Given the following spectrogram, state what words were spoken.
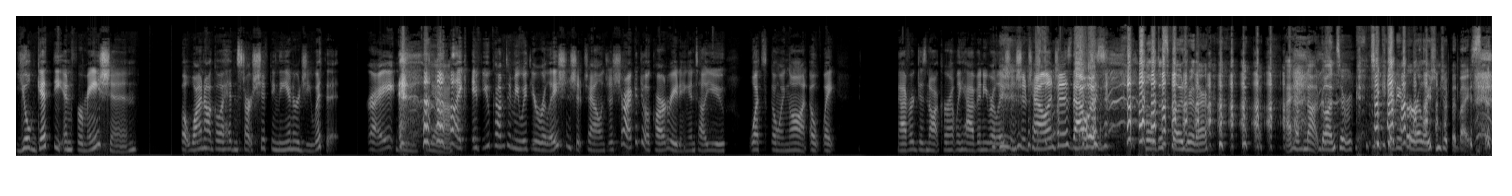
you'll get the information, but why not go ahead and start shifting the energy with it? Right? Mhm. Yeah. like if you come to me with your relationship challenges, sure, I could do a card reading and tell you what's going on. Oh, wait. Maverick does not currently have any relationship challenges. That was Full disclosure there. I have not gone to to Katie for relationship advice.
